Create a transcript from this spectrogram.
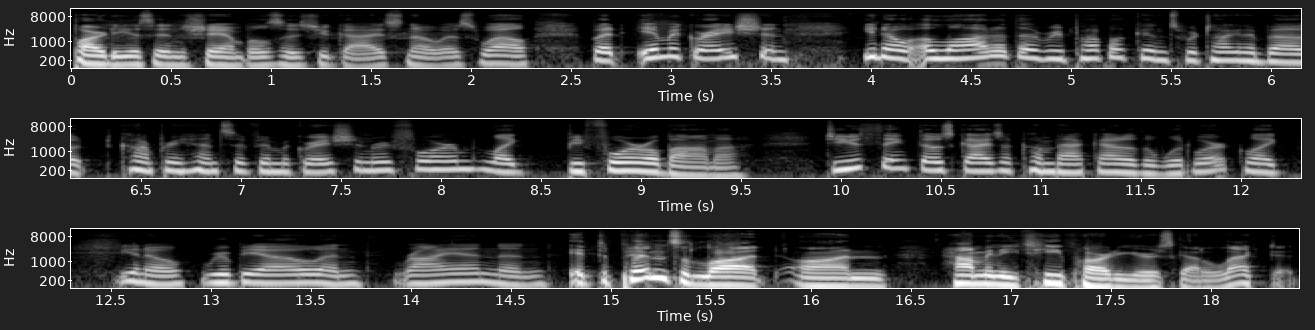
party is in shambles, as you guys know as well. But immigration, you know, a lot of the Republicans were talking about comprehensive immigration reform, like before Obama. Do you think those guys will come back out of the woodwork, like you know Rubio and Ryan and? It depends a lot on how many Tea Partiers got elected.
